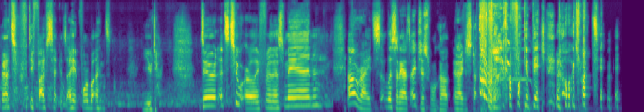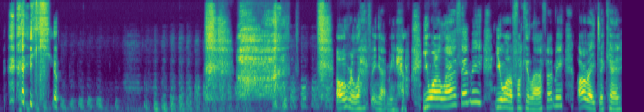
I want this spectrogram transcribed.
Got 55 seconds. I hit four buttons. You done. Dude, it's too early for this, man. Alright, so listen, guys, I just woke up and I just started. Oh, like a fucking bitch! Oh, god damn it. oh, we're laughing at me now. You want to laugh at me? You want to fucking laugh at me? Alright, dickhead.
